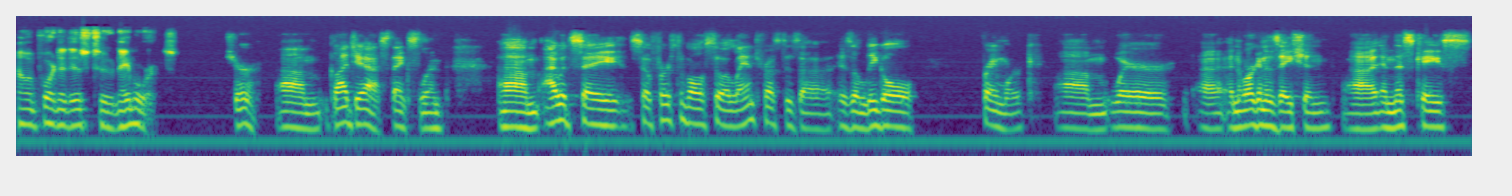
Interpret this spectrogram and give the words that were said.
how important it is to NeighborWorks. Sure. Um, glad you asked. Thanks, Lynn. Um, I would say so. First of all, so a land trust is a is a legal framework um, where uh, an organization, uh, in this case,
